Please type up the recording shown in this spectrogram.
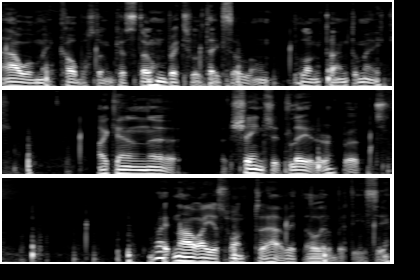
I will make cobblestone because stone bricks will take so long long time to make. I can uh, change it later, but right now I just want to have it a little bit easy.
